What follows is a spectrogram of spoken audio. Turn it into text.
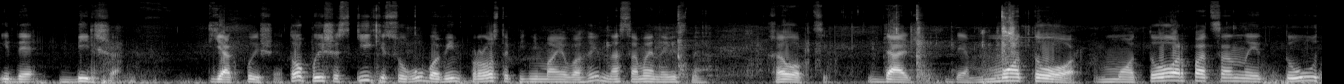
іде більша як пише, то пише, скільки сугубо він просто піднімає ваги на саме навісне. Хлопці. Далі йде мотор. Мотор, пацани, тут.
